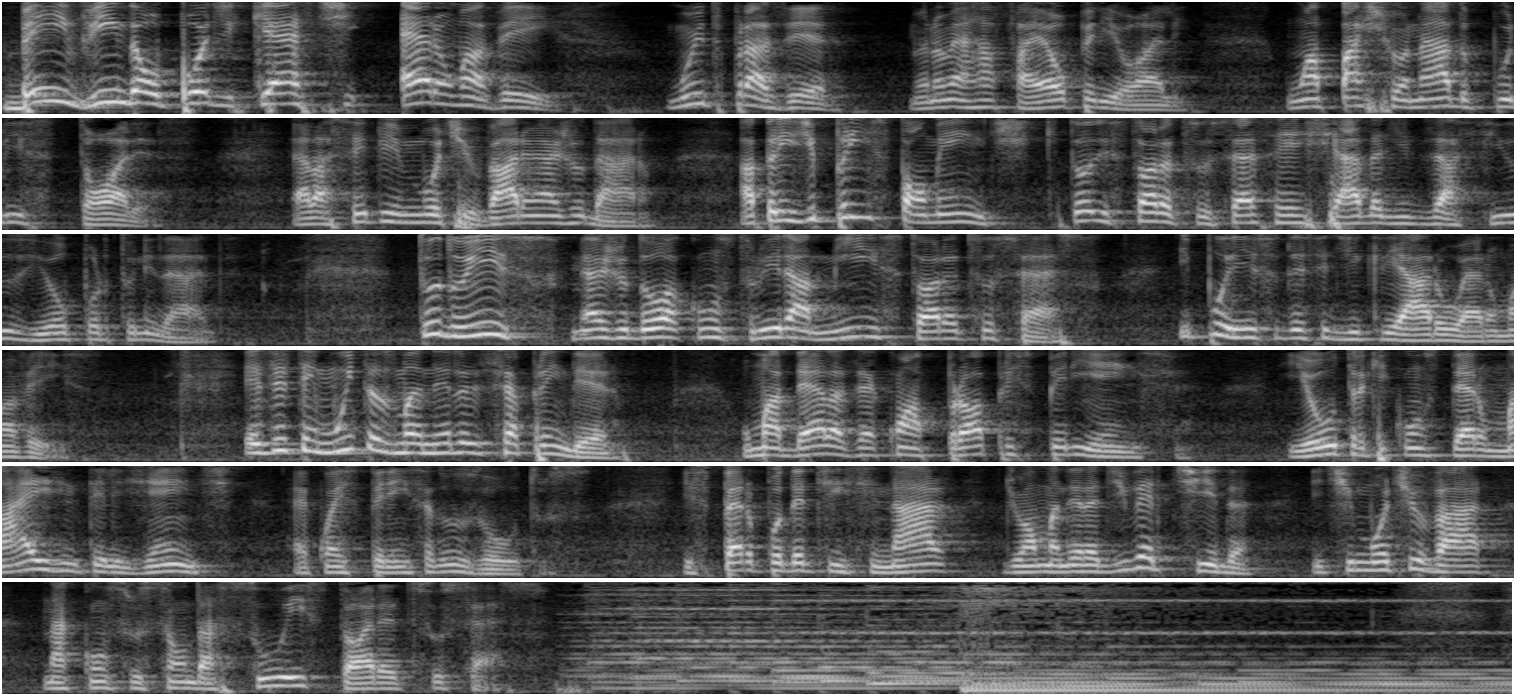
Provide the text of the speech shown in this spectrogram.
Bem-vindo ao podcast Era uma Vez. Muito prazer. Meu nome é Rafael Perioli, um apaixonado por histórias. Elas sempre me motivaram e ajudaram. Aprendi principalmente que toda história de sucesso é recheada de desafios e oportunidades. Tudo isso me ajudou a construir a minha história de sucesso e por isso decidi criar o Era uma Vez. Existem muitas maneiras de se aprender. Uma delas é com a própria experiência e outra que considero mais inteligente é com a experiência dos outros. Espero poder te ensinar de uma maneira divertida e te motivar na construção da sua história de sucesso.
